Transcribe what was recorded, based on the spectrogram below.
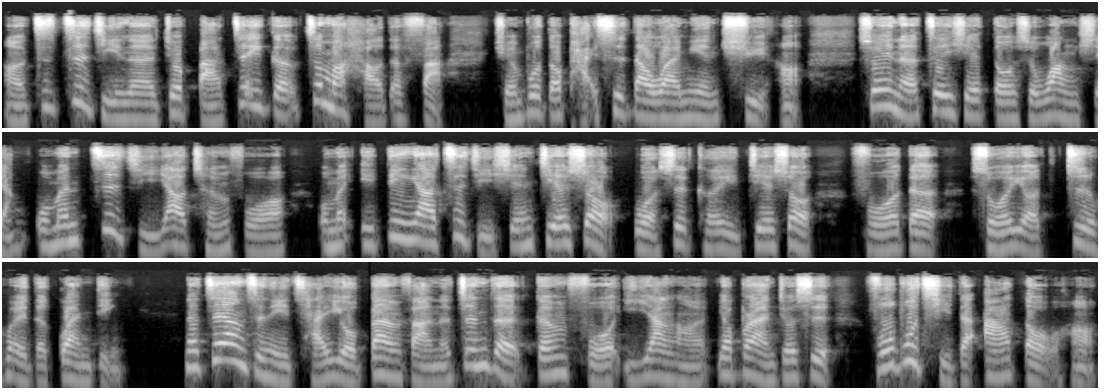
啊，自自己呢就把这个这么好的法全部都排斥到外面去啊，所以呢这些都是妄想。我们自己要成佛，我们一定要自己先接受，我是可以接受佛的所有智慧的灌顶。那这样子你才有办法呢，真的跟佛一样啊，要不然就是扶不起的阿斗哈。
